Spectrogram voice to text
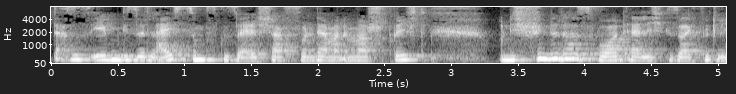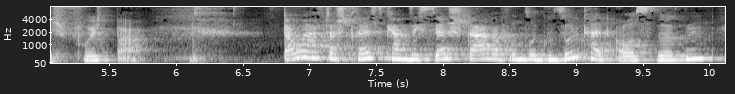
das ist eben diese Leistungsgesellschaft, von der man immer spricht. Und ich finde das Wort ehrlich gesagt wirklich furchtbar. Dauerhafter Stress kann sich sehr stark auf unsere Gesundheit auswirken.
